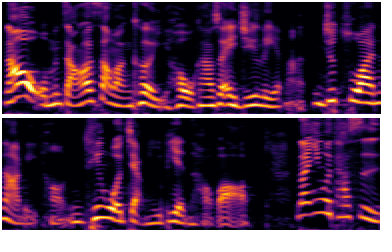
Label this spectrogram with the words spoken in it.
然后我们早上上完课以后，我跟他说：“哎，Julia 嘛，你就坐在那里哈，你听我讲一遍好不好？”那因为他是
